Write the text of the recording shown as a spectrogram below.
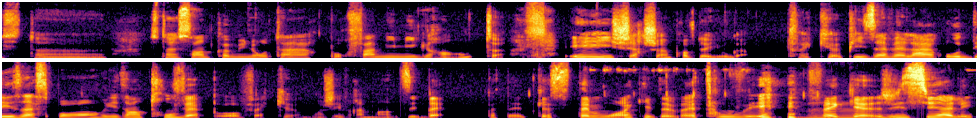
c'est un, un centre communautaire pour femmes immigrantes. Et ils cherchaient un prof de yoga. Fait que, puis ils avaient l'air au désespoir, ils n'en trouvaient pas. Fait que moi, j'ai vraiment dit, ben, peut-être que c'était moi qui devais trouver. fait que j'y suis allée.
